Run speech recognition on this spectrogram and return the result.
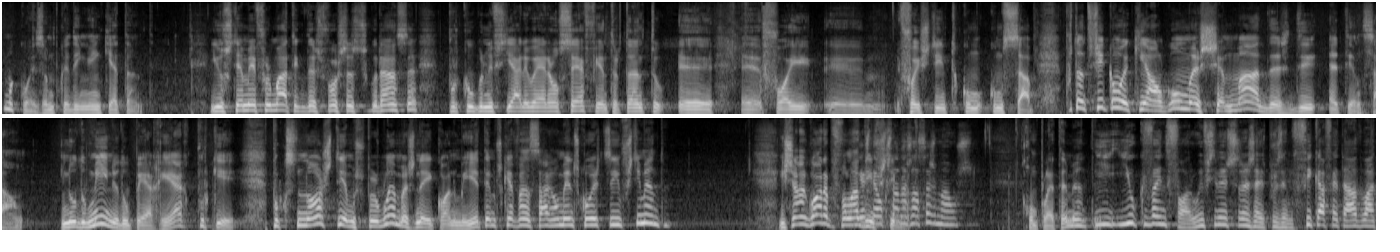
Uma coisa um bocadinho inquietante. E o sistema informático das Forças de Segurança, porque o beneficiário era o CEF, entretanto, eh, eh, foi, eh, foi extinto, como, como se sabe. Portanto, ficam aqui algumas chamadas de atenção no domínio do PRR. Porquê? Porque se nós temos problemas na economia, temos que avançar ao menos com estes investimentos. E já agora, por falar e de investimento... é o que está nas nossas mãos. Completamente. E, e, o que vem de fora? O investimento estrangeiro, por exemplo, fica afetado? Há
